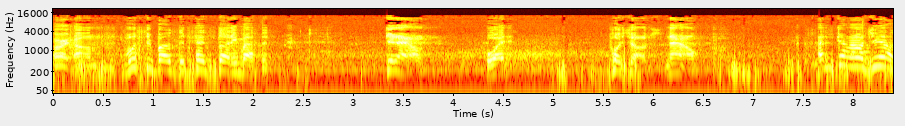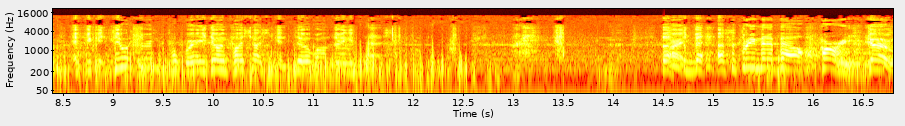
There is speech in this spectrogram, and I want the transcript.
All right, um, What's your most intense study method? get down. What? Push-ups now. I just got out of gym. If you can do it during where you're doing push-ups, you can do it while I'm doing your test. That's, All right. the, that's the three minute bell. Hurry. Go.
